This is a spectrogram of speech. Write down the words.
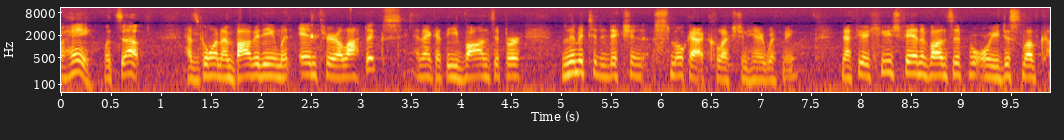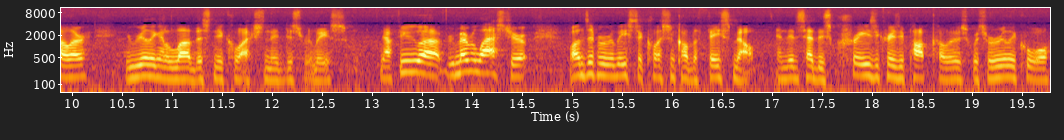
Well, hey, what's up? How's it going? I'm Bobby Dean with N3L Optics, and I got the Von Zipper Limited Edition Smokeout Collection here with me. Now, if you're a huge fan of Von Zipper or you just love color, you're really going to love this new collection they just released. Now, if you uh, remember last year, Von Zipper released a collection called the Face Melt, and they just had these crazy, crazy pop colors, which were really cool.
